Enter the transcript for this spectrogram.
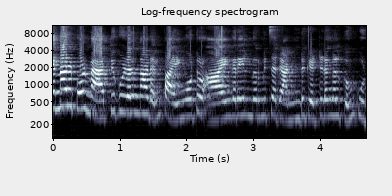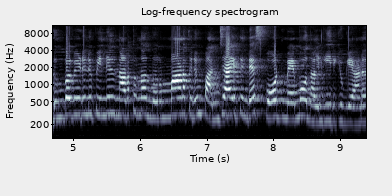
എന്നാൽ ഇപ്പോൾ മാത്യു കുഴൽനാടൻ പൈങ്ങോട്ടൂർ ആയങ്കരയിൽ നിർമ്മിച്ച രണ്ട് കെട്ടിടങ്ങൾക്കും കുടുംബ വീടിനു പിന്നിൽ നടത്തുന്ന നിർമ്മാണത്തിനും പഞ്ചായത്തിന്റെ സ്പോട്ട് മെമോ നൽകിയിരിക്കുകയാണ്.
